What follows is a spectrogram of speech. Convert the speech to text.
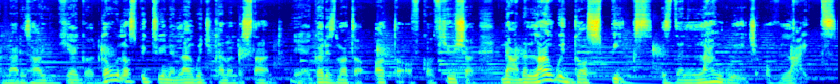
and that is how you hear God. God will not speak to you in a language you can understand. Yeah, God is not an author of confusion. Now, the language God speaks is the language of light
